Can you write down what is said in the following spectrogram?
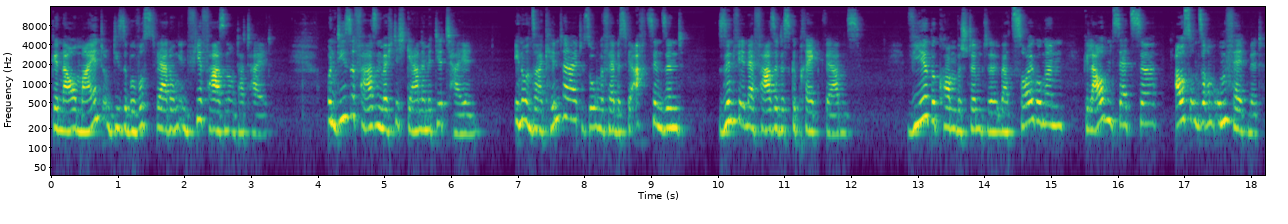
genau meint und diese Bewusstwerdung in vier Phasen unterteilt. Und diese Phasen möchte ich gerne mit dir teilen. In unserer Kindheit, so ungefähr bis wir 18 sind, sind wir in der Phase des Geprägtwerdens. Wir bekommen bestimmte Überzeugungen, Glaubenssätze aus unserem Umfeld mit.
